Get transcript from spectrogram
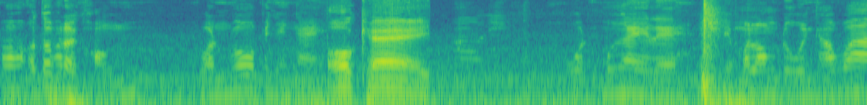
ว่าออโต้พลอตของว o ลโวเป็นยังไง Okay. เอาดิ โคตรเมื่อยเลย เดี๋ยวมาลองดูกันครับว่า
